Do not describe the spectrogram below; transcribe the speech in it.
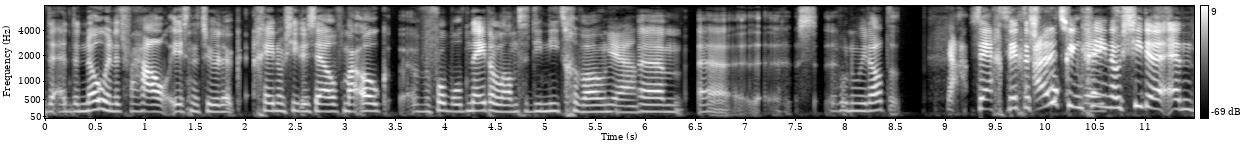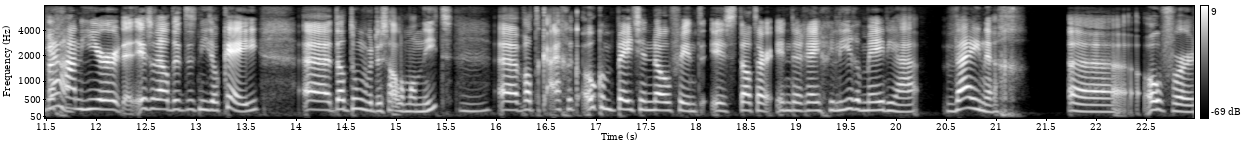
de, de no in het verhaal is natuurlijk genocide zelf, maar ook eh, bijvoorbeeld Nederland, die niet gewoon, Ja. ehm, eh, hoe noem je dat? Ja, Zegt, dit is fucking genocide en we Ja. gaan hier, Israël, dit is niet oké. Dat doen we dus allemaal niet. Mm. Wat ik eigenlijk ook een beetje no vind, is dat er in de reguliere media weinig eh, over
